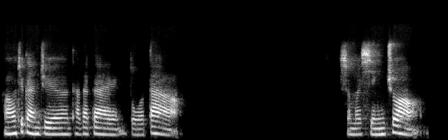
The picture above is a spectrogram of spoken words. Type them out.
好，去感觉它大概多大，什么形状？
